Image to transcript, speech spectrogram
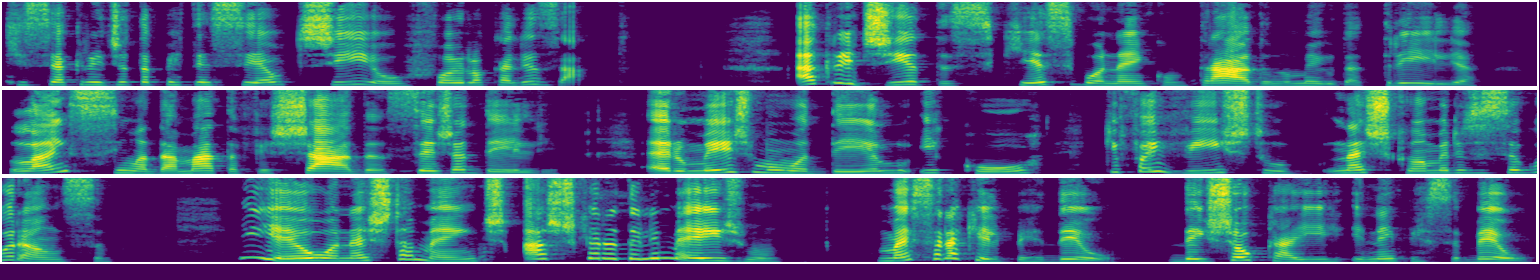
que se acredita pertencer ao tio foi localizado. Acredita-se que esse boné encontrado no meio da trilha, lá em cima da mata fechada, seja dele. Era o mesmo modelo e cor que foi visto nas câmeras de segurança. E eu, honestamente, acho que era dele mesmo. Mas será que ele perdeu? Deixou cair e nem percebeu?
